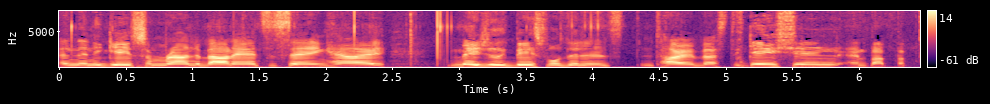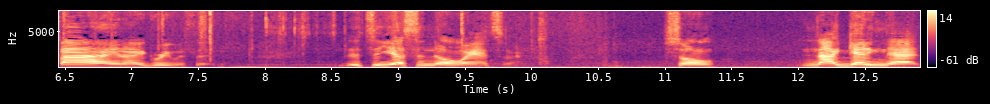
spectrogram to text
And then he gave some roundabout answer saying, Hey, Major League Baseball did an entire investigation, and ba ba ba, and I agree with it. It's a yes and no answer. So, not getting that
